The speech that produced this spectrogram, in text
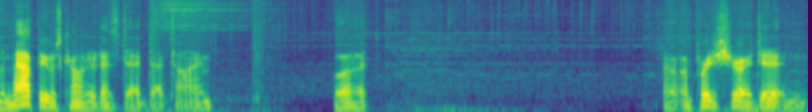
the map he was counted as dead that time, but I'm pretty sure I did it in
